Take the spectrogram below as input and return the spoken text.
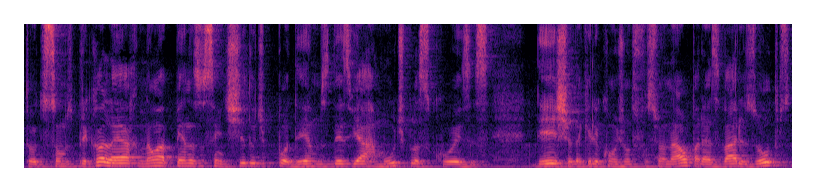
Todos somos bricoleurs, não apenas no sentido de podermos desviar múltiplas coisas, deixa daquele conjunto funcional para os vários outros,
